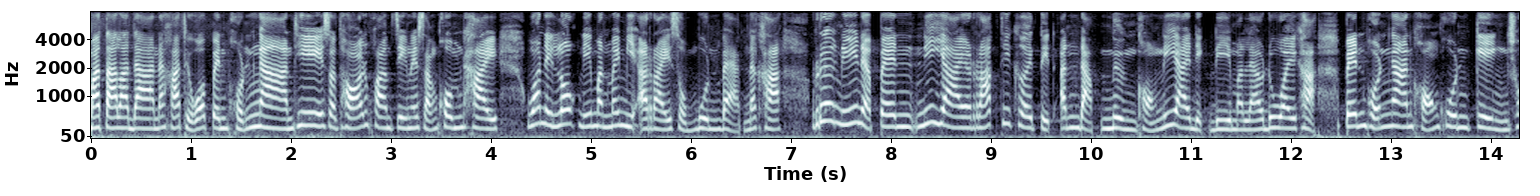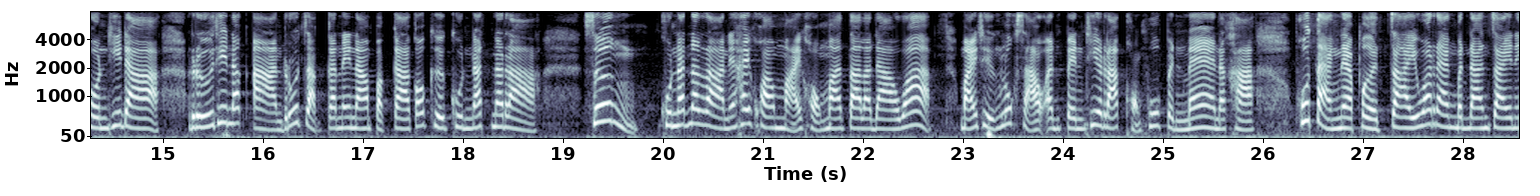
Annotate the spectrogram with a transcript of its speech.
มาตาลาดานะคะ ถือว่าเป็นผลงานที่สะท้อนความจริงในสังคมไทย ว่าในโลกนี้มันไม่มีอะไรสมบูรณ์แบบนะคะ เรื่องนี้เนี่ยเป็นนิยายรักที่เคยติดอันดับหนึ่งของนิยายเด็กดีมาแล้วด้วยค่ะ เป็นผลงานของคุณกิ่งชนทิดา หรือที่นักอ่านรู้จักกันในนามปากกาก็คือคุณนัทนรา ซึ่ง คุณนัทนาราเนี่ยให้ความหมายของมาตาลดาว่า หมายถึงลูกสาวอันเป็นที่รักของผู้เป็นแม่นะคะ ผู้แต่งเนี่ยเปิดใจว่าแรงบันดาลใจใน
